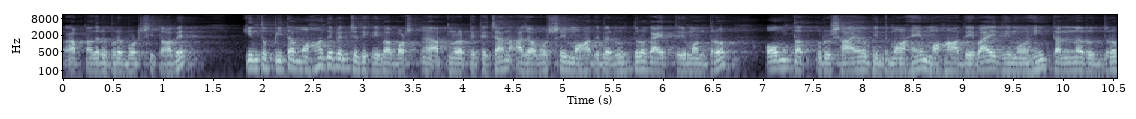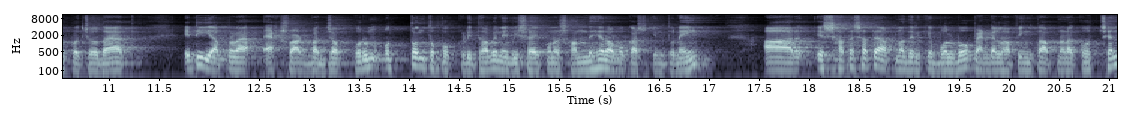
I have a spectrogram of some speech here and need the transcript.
আপনাদের উপরে বর্ষিত হবে। কিন্তু পিতা মহাদেবের যদি কৃপা আপনারা পেতে চান, আজ অবশ্যই মহাদেবের রুদ্র গায়ত্রী মন্ত্র ওম তৎপুরুষায় বিদ্মহে মহাদেবায় ধীমহি তন্নরুদ্র প্রচোদয়াত এটি আপনারা একশো আটবার জপ করুন, অত্যন্ত উপকৃত হবেন, এ বিষয়ে কোনো সন্দেহের অবকাশ কিন্তু নেই। আর এর সাথে সাথে আপনাদেরকে বলব, প্যান্ডেল হপিং তো আপনারা করছেন।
